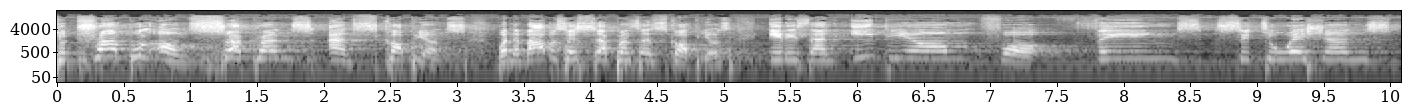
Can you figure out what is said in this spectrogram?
to trample on serpents and scorpions. When the Bible says serpents and scorpions, it is an idiom for things, situations,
